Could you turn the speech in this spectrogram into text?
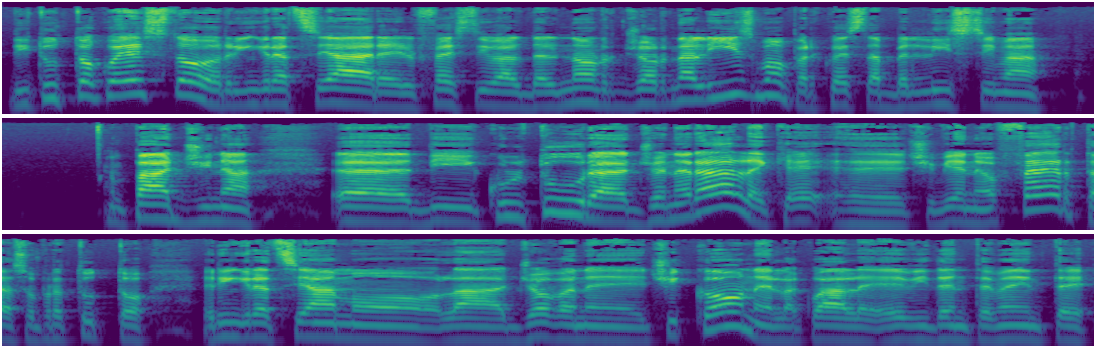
di tutto questo, ringraziare il Festival del Nord Giornalismo per questa bellissima pagina eh, di cultura generale che eh, ci viene offerta, soprattutto ringraziamo la giovane Ciccone, la quale evidentemente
